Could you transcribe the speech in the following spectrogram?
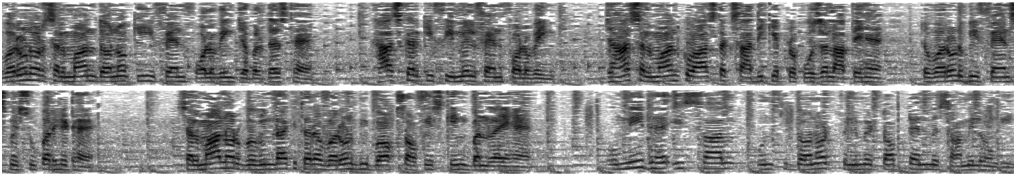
वरुण और सलमान दोनों की फ़ैन फॉलोइंग ज़बरदस्त है, खासकर की फीमेल फ़ैन फॉलोइंग, जहाँ सलमान को आज तक शादी के प्रपोजल आते हैं तो वरुण भी फैंस में सुपर हिट है। सलमान और गोविंदा की तरह वरुण भी बॉक्स ऑफ़िस किंग बन रहे हैं। उम्मीद है इस साल उनकी दोनों फ़िल्में टॉप टेन में शामिल होंगी।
